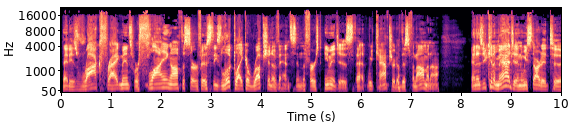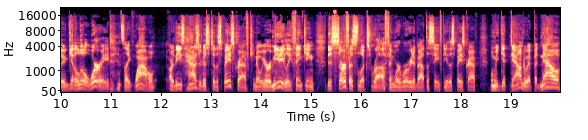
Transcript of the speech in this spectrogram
That is, rock fragments were flying off the surface. These looked like eruption events in the first images that we captured of this phenomena. And as you can imagine, we started to get a little worried. It's like, wow, are these hazardous to the spacecraft? You know, we were immediately thinking this surface looks rough and we're worried about the safety of the spacecraft when we get down to it. But now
